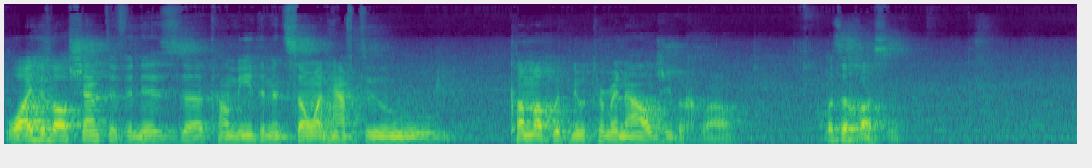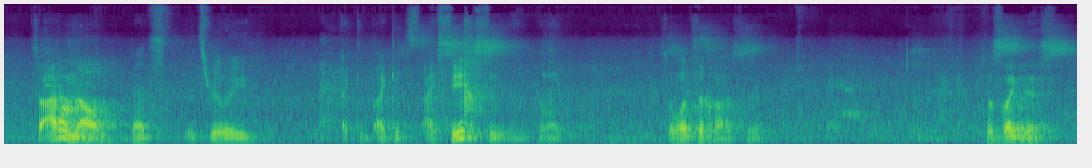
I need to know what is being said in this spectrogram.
Why did Baal Shem Tov and his uh, Talmidim and so on have to come up with new terminology? What's a chassid? So I don't know. That's it's really like like it's I see but Like, so what's the chassid? So it's like this.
